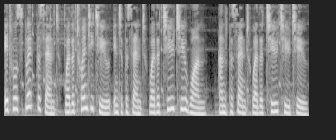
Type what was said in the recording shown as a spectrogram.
It will split percent weather 22 into percent weather 221 and percent weather 222.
